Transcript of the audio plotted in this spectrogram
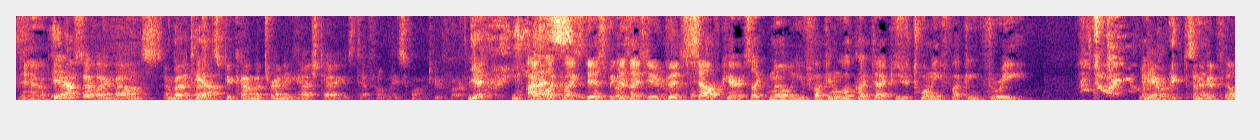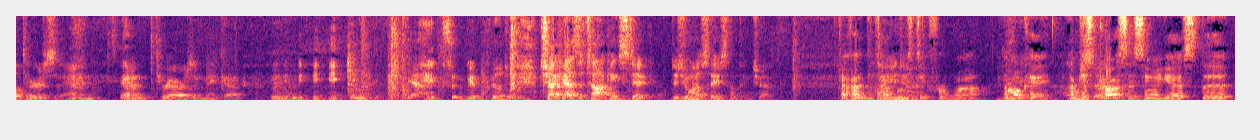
Yeah. And yeah, it's definitely a balance. And by the time Yeah. it's become a trending hashtag, it's definitely swung too far. Yeah, I look like this because I do good self care. It's like, no, you fucking look like that because you're 20 fucking three. And you have some good filters and spend three hours in makeup. Mm-hmm. yeah. Some good filter. Chuck has a talking stick. Did you want to say something, Chuck? I've had the How talking stick for a while. I'm okay. I'm, I'm just sorry. processing, I guess. The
